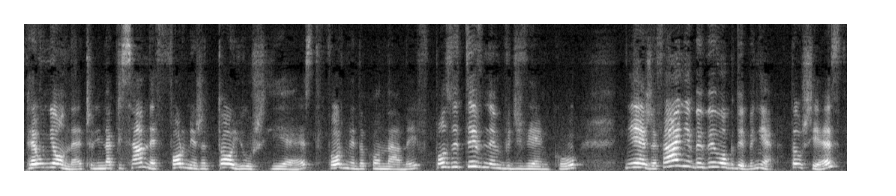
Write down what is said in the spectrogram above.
spełnione, czyli napisane w formie, że to już jest, w formie dokonanej, w pozytywnym wydźwięku. Nie, że fajnie by było, gdyby. Nie, to już jest.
